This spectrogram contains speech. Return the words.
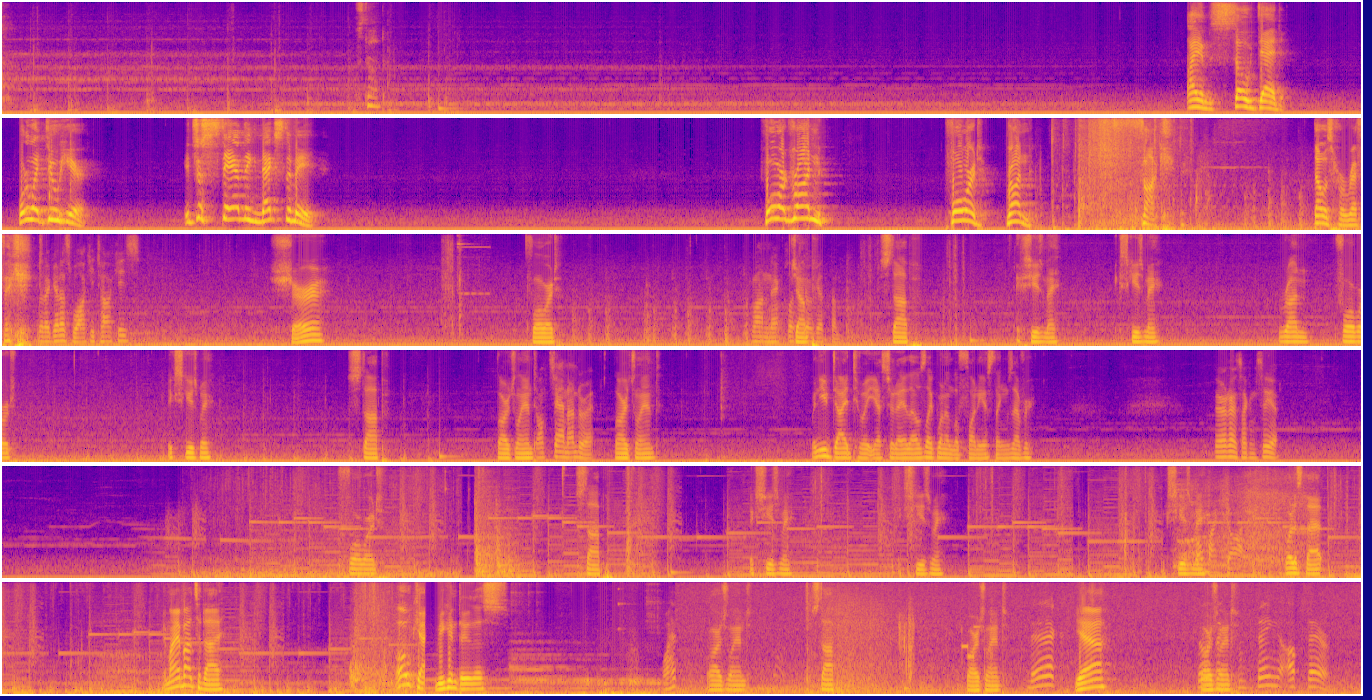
Stop. I am so dead. What do I do here? It's just standing next to me. Forward, run! Forward, run! Fuck. That was horrific. Did I get us walkie-talkies? Sure. Forward. Come on, Nick, let's Jump. go get them. Stop. Excuse me. Excuse me. Run. Forward. Excuse me. Stop. Large land. Don't stand under it. Large land. When you died to it yesterday, that was like one of the funniest things ever. There it is, I can see it. Forward. Stop. Excuse me. Excuse me. Excuse me. Oh my god. What is that? Am I about to die? Okay. We can do this. What? Large land. Stop. Large land. Nick! Yeah? There Large land. thing up there.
